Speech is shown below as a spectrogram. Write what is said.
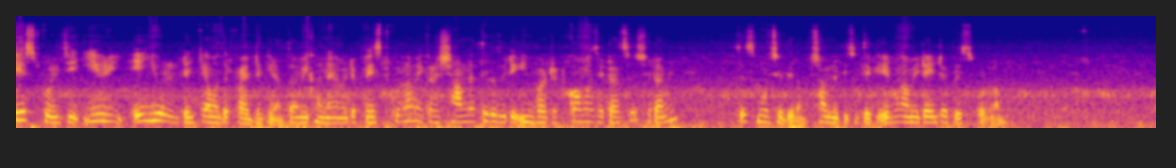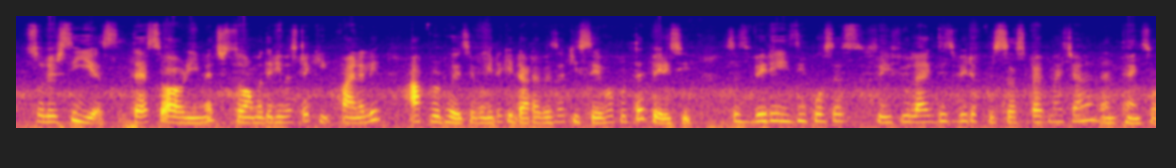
টেস্ট করি যে এই ইউআরএলটাই কি আমাদের ফাইলটা কিনা। তো আমি এখানে আমি এটা পেস্ট করলাম, এখানে সামনের থেকে দুটো ইনভার্টেড কমা যেটা আছে, সেটা আমি জাস্ট মুছে দিলাম সামনে পিছু থেকে। এবং আমি এটা ইন্টারপ্রেস করলাম। So let see yes that's our image so আমাদের ইমেজটা কি? ফাইনালি আপলোড হয়েছে এবং এটা কি ডাটাবেসে কি সেভও করতে পেরেছি। So it's very easy process so if you like this video please subscribe my channel and thanks a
